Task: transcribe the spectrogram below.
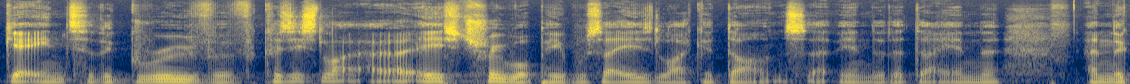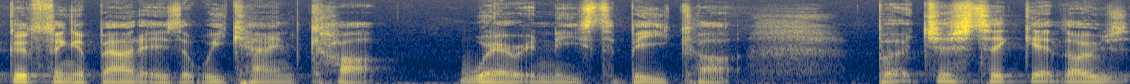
get into the groove of because it's like uh, it's true what people say is like a dance at the end of the day and the and the good thing about it is that we can cut where it needs to be cut. But just to get those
